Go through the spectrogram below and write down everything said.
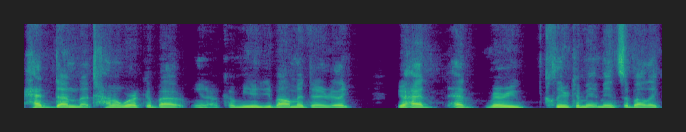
had done a ton of work about, you know, community development and like, you know, had, had very clear commitments about like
